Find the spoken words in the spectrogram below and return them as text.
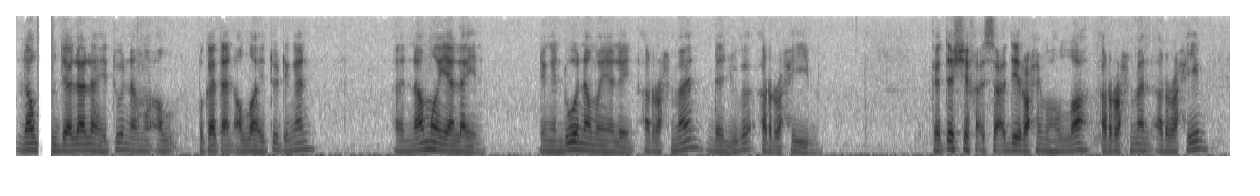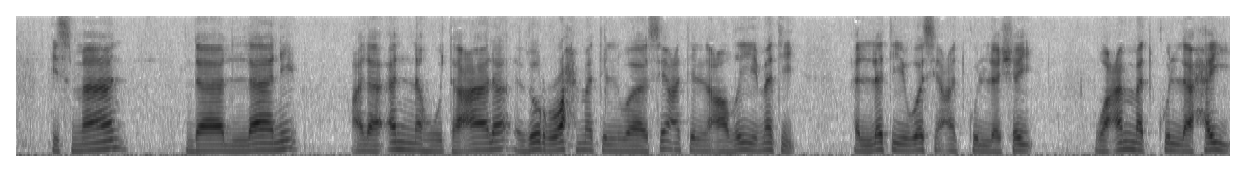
lafzul jalalah itu nama perkataan Allah itu dengan uh, nama yang lain. Dengan dua nama yang lain Ar-Rahman dan juga Ar-Rahim. Kata Syekh As-Sa'di rahimahullah Ar-Rahman Ar-Rahim isman dalani ala annahu ta'ala dhur rahmatil wasi'atil 'azimati allati wasi'at kulla shay' wa 'ammat kulla hayy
